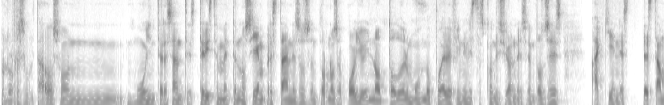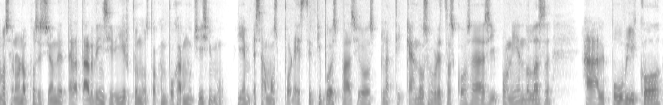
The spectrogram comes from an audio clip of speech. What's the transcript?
pues, los resultados son muy interesantes. Tristemente no siempre están esos entornos de apoyo y no todo el mundo puede definir estas condiciones. Entonces, a quienes estamos en una posición de tratar de incidir, pues nos toca empujar muchísimo. Y empezamos por este tipo de espacios, platicando sobre estas cosas y poniéndolas al público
